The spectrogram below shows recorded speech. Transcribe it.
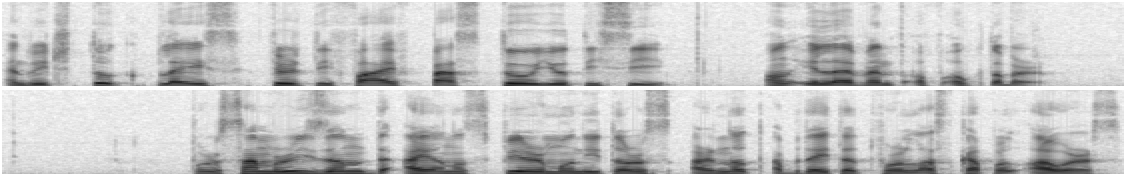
and which took place 35 past 2 UTC on 11th of October. For some reason the ionosphere monitors are not updated for last couple hours,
